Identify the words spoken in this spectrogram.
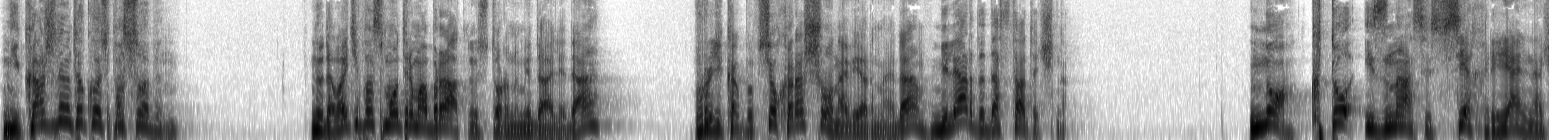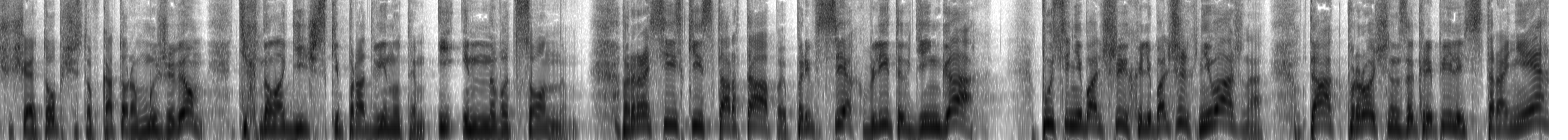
Не каждый на такое способен. Ну давайте посмотрим обратную сторону медали, да? Вроде как бы все хорошо, наверное, да? Миллиарда достаточно. Но кто из нас, из всех реально ощущает общество, в котором мы живем, технологически продвинутым и инновационным? Российские стартапы при всех влитых деньгах, пусть и небольших или больших, неважно, так прочно закрепились в стране,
